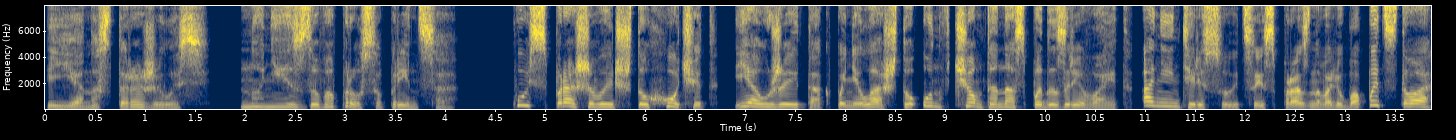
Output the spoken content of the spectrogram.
Я насторожилась, но не из-за вопроса принца. Пусть спрашивает, что хочет, я уже и так поняла, что он в чем-то нас подозревает, а не интересуется из праздного любопытства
